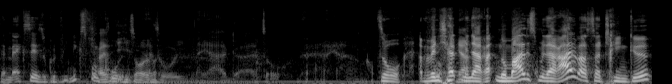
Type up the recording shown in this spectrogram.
da merkst du ja so gut wie nichts von weiß nicht, Kohlensäure. Also, naja, also. Naja. So, aber wenn ich halt Ja. Mineral normales Mineralwasser trinke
